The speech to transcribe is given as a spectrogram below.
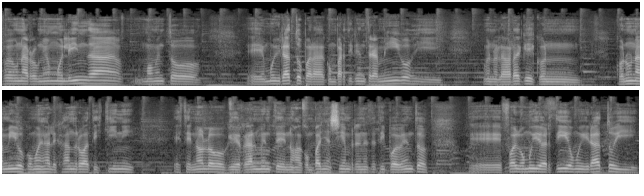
Fue una reunión muy linda, un momento eh, muy grato para compartir entre amigos y bueno, la verdad que con, un amigo como es Alejandro Batistini, este enólogo que realmente nos acompaña siempre en este tipo de eventos, eh, fue algo muy divertido, muy grato y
